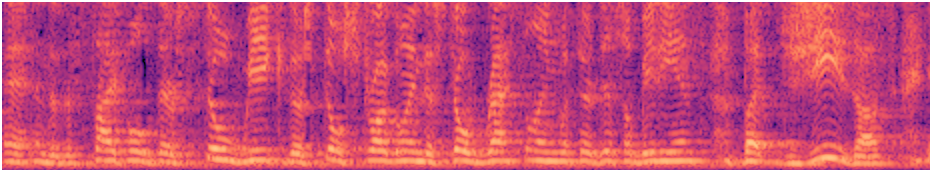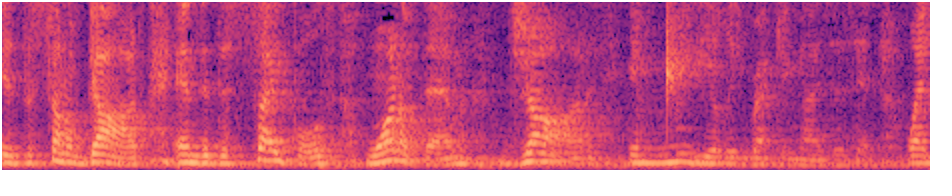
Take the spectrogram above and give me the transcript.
and the disciples, they're still weak, they're still struggling, they're still wrestling with their disobedience, but Jesus is the Son of God. And the disciples, one of them, John, immediately recognizes it. When,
